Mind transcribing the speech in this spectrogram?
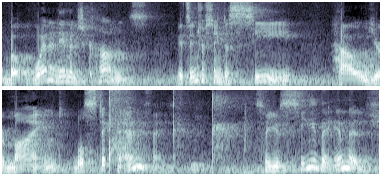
But when an image comes, it's interesting to see how your mind will stick to anything. So you see the image,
